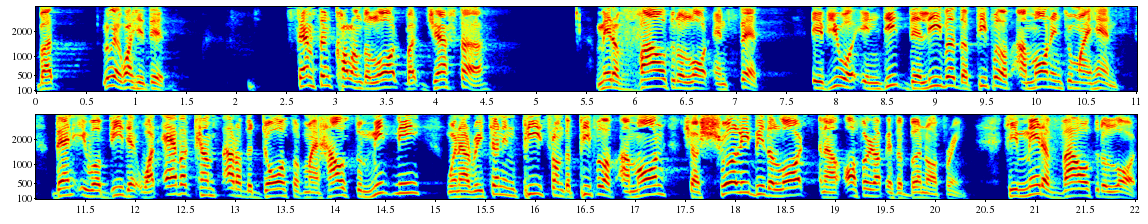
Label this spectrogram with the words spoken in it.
But look at what he did. Samson called on the Lord, but Jephthah made a vow to the Lord and said, if you will indeed deliver the people of Ammon into my hands, then it will be that whatever comes out of the doors of my house to meet me when I return in peace from the people of Ammon shall surely be the Lord's and I'll offer it up as a burnt offering. He made a vow to the Lord.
